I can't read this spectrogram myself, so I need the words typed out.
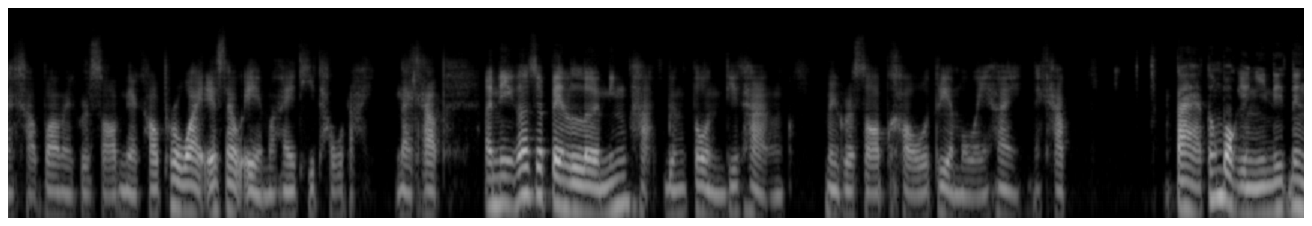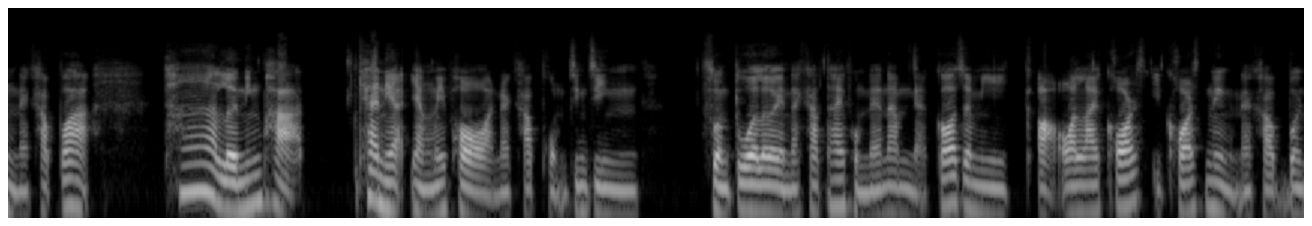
นะครับ ว่า Microsoft เนี่ยเขา provide SLA มาให้ที่เท่าไหร่นะครับ อันนี้ก็จะเป็น learning path เบื้องต้นที่ทาง Microsoft เขาเตรียมเอาไว้ให้นะครับ แต่ต้องบอกอย่างนี้นิดนึงนะครับว่าถ้า learning path แค่นี้ยังไม่พอนะครับ ผมจริงๆส่วนตัวเลยนะครับ ถ้าให้ผมแนะนำเนี่ยก็จะมีออนไลน์คอร์สอีกคอร์สหนึ่งนะครับบน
